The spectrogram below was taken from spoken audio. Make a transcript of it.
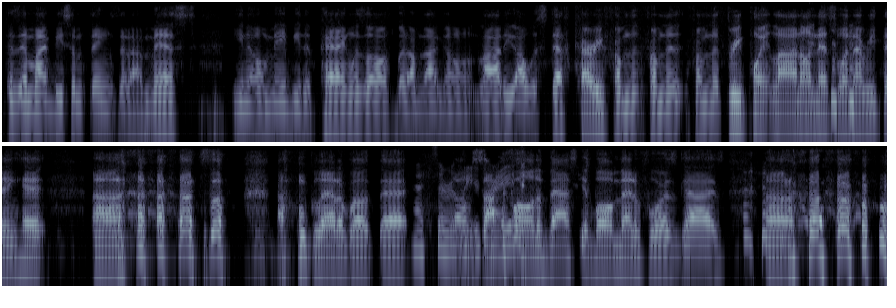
because there might be some things that I missed. You know, maybe the pairing was off, but I'm not gonna lie to you. I was Steph Curry from the from the from the three point line on this one. Everything hit. Uh, so I'm glad about that. That's a um, relief, um, sorry right? for all the basketball metaphors, guys. Uh,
